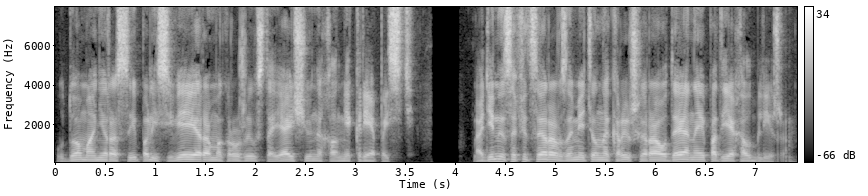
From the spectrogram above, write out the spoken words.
У дома они рассыпались веером, окружив стоящую на холме крепость. Один из офицеров заметил на крыше Раудена и подъехал ближе.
